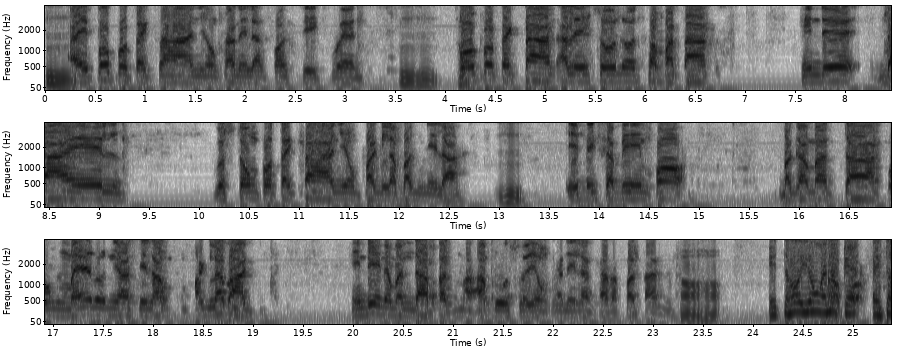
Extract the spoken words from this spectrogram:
Mhm. ay poprotektahan yung kanilang constituents. Mhm. Poprotektahan alinsunod sa batas hindi dahil gustong protektahan yung paglabag nila. Mhm. Ibig sabihin po, bagamat ah, kung mayroon nga silang paglabag, hindi naman dapat maabuso yung kanilang karapatan. Oho. Ito ho yung ano, Opo. Ke- ito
